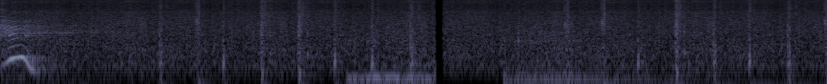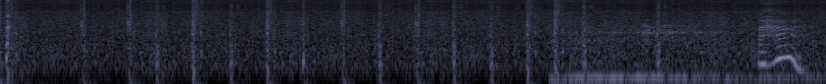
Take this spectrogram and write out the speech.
Aha. Aha.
